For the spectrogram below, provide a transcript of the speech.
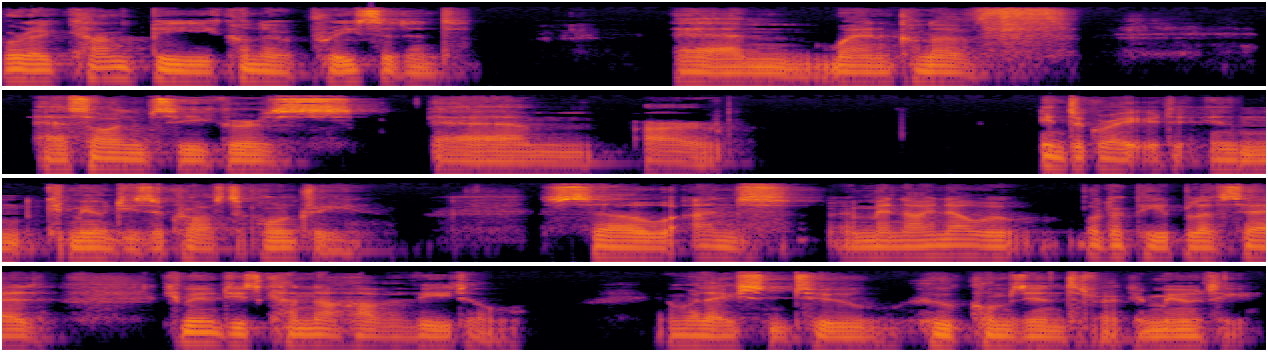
but it can't be kind of a precedent um, when kind of asylum seekers um, are integrated in communities across the country. So, and I mean, I know other people have said communities cannot have a veto in relation to who comes into their community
